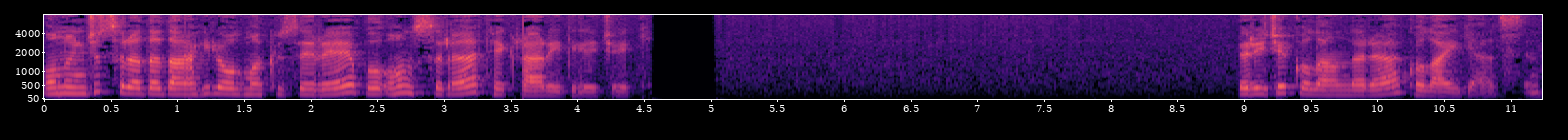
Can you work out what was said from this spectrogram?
10. sırada dahil olmak üzere bu 10 sıra tekrar edilecek. Örecek olanlara kolay gelsin.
